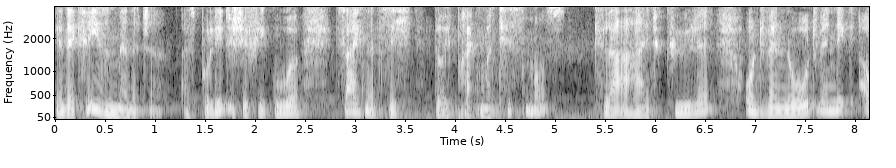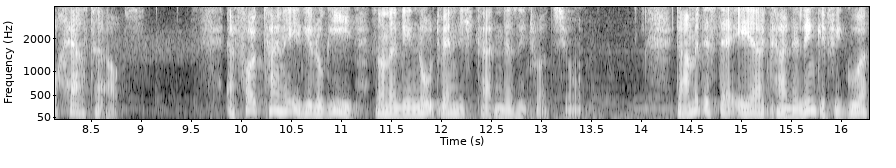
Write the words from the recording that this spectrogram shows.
Denn der Krisenmanager als politische Figur zeichnet sich durch Pragmatismus, Klarheit, Kühle und wenn notwendig auch Härte aus. Er folgt keine Ideologie, sondern den Notwendigkeiten der Situation. Damit ist er eher keine linke Figur,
